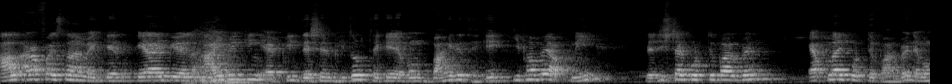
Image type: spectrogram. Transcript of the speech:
আল আরাফা ইসলামী ব্যাংকের এআইবিএল আই ব্যাংকিং অ্যাপটি দেশের ভিতর থেকে এবং বাইরে থেকে কীভাবে আপনি রেজিস্টার করতে পারবেন, অ্যাপ্লাই করতে পারবেন এবং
